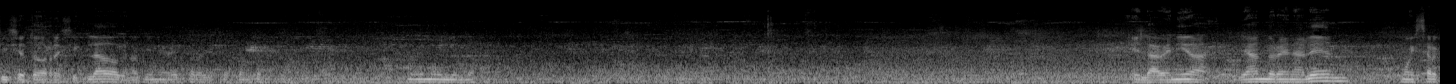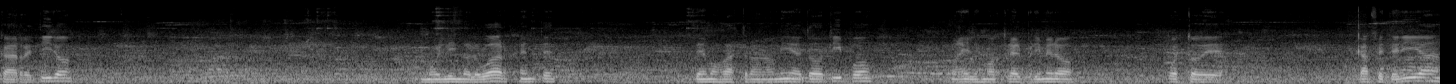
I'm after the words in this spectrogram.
edificio todo reciclado que no tiene gente Muy muy lindo. En la avenida Leandro en Alén, muy cerca de Retiro. Muy lindo lugar, gente. Tenemos gastronomía de todo tipo. ahí les mostré el primero puesto de cafetería,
